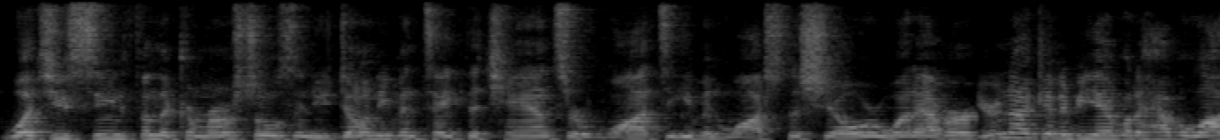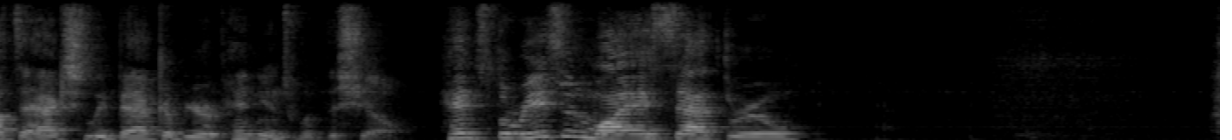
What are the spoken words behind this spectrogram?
what you've seen from the commercials and you don't even take the chance or want to even watch the show or whatever, you're not going to be able to have a lot to actually back up your opinions with the show. Hence the reason why I sat through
